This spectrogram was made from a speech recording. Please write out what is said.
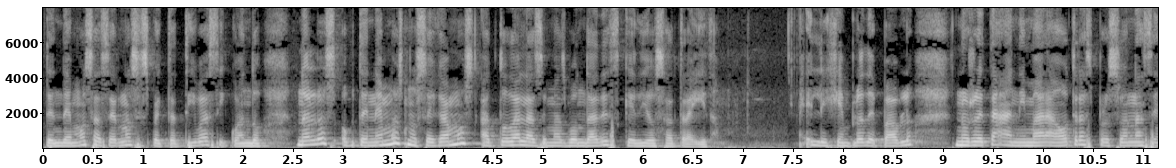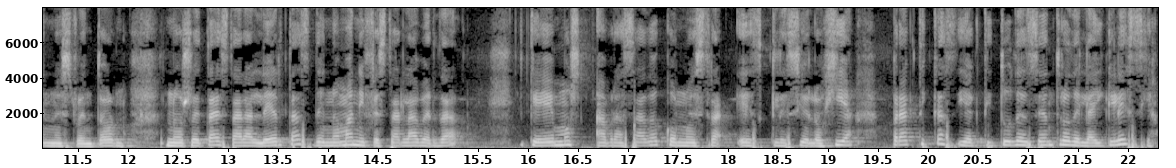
Tendemos a hacernos expectativas y cuando no los obtenemos nos cegamos a todas las demás bondades que Dios ha traído. El ejemplo de Pablo nos reta a animar a otras personas en nuestro entorno, nos reta a estar alertas de no manifestar la verdad que hemos abrazado con nuestra esclesiología, prácticas y actitudes dentro de la iglesia.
